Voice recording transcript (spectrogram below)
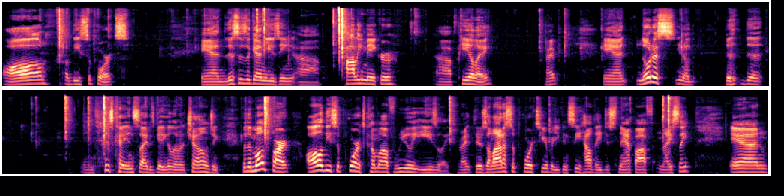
all of these supports. And this is again using uh, Polymaker uh, PLA, right? And notice, you know, the, the and this guy inside is getting a little challenging. For the most part, all of these supports come off really easily, right? There's a lot of supports here, but you can see how they just snap off nicely. And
